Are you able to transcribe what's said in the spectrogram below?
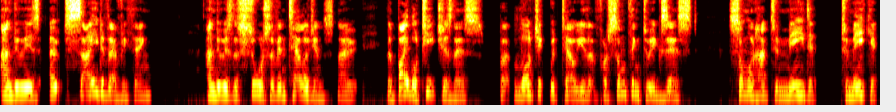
and who is outside of everything and who is the source of intelligence. Now, the Bible teaches this, but logic would tell you that for something to exist, someone had to made it, to make it.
